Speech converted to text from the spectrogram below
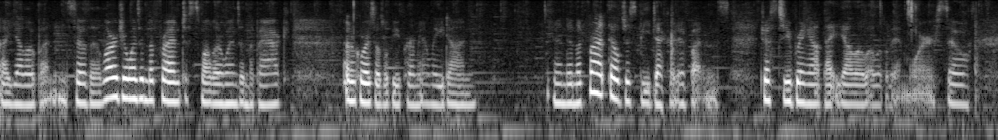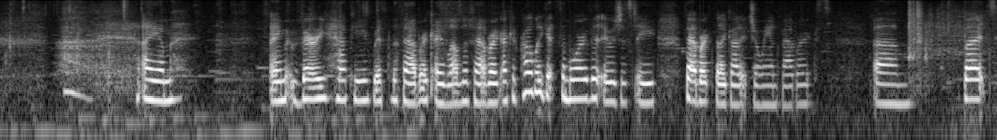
uh, yellow buttons. So the larger ones in the front, smaller ones in the back. And of course those will be permanently done. And in the front they'll just be decorative buttons, just to bring out that yellow a little bit more. So I am I'm very happy with the fabric. I love the fabric. I could probably get some more of it. It was just a fabric that I got at Joann Fabrics. Um, but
